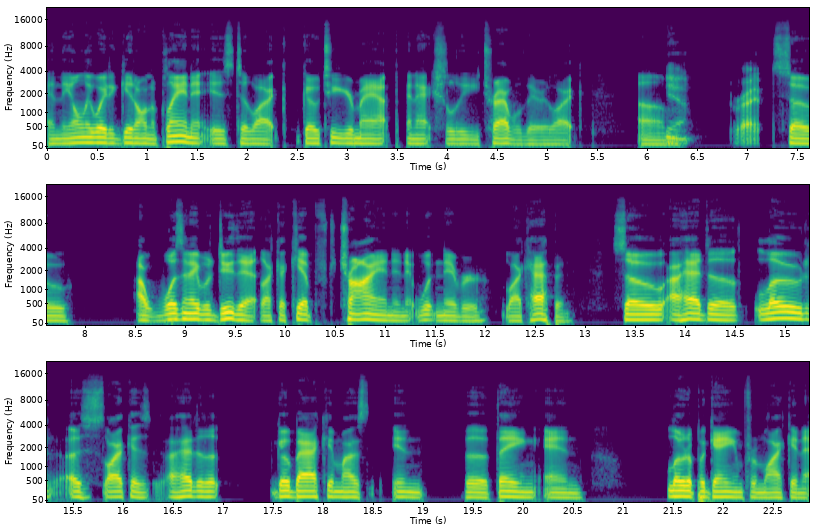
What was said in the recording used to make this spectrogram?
And the only way to get on the planet is to like go to your map and actually travel there. Like, um, Yeah. Right. so I wasn't able to do that. Like I kept trying and it wouldn't ever like happen. So I had to load as like as I had to go back in my in the thing and load up a game from like an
